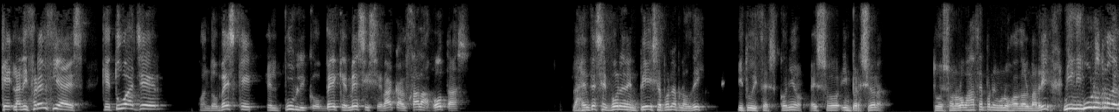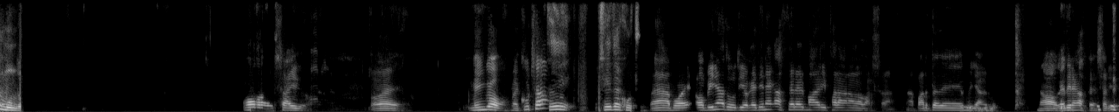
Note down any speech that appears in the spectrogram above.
Que la diferencia es que tú ayer, cuando ves que el público ve que Messi se va a calzar las botas, la gente se pone en pie y se pone a aplaudir. Y tú dices, coño, eso impresiona. Tú eso no lo vas a hacer por ningún jugador del Madrid, ni ningún otro del mundo. Se ha ido. Pues, Mingo, ¿me escuchas? Sí, sí te escucho. Ah, pues opina tú, tío, ¿qué tiene que hacer el Madrid para ganar al Barça? Aparte de milagro. No, ¿qué tiene que hacer? En serio.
